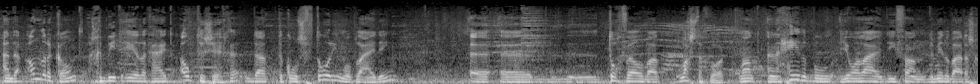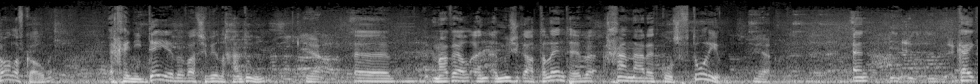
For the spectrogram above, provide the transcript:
Aan de andere kant gebiedt eerlijkheid ook te zeggen dat de conservatoriumopleiding eh, eh, toch wel wat lastig wordt. Want een heleboel jongelui die van de middelbare school afkomen... en geen idee hebben wat ze willen gaan doen... Ja. eh, maar wel een, een muzikaal talent hebben... gaan naar het conservatorium. Ja. En kijk,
